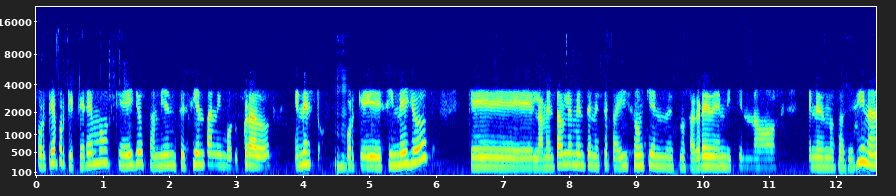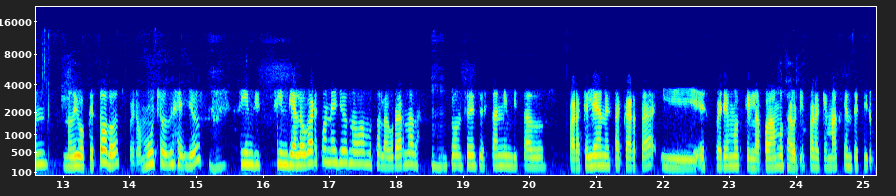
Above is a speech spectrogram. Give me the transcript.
¿Por qué? Porque queremos que ellos también se sientan involucrados en esto, porque sin ellos que lamentablemente en este país son quienes nos agreden y quienes nos quienes nos asesinan, no digo que todos, pero muchos de ellos, sin, sin dialogar con ellos no vamos a lograr nada. Entonces están invitados para que lean esta carta y esperemos que la podamos abrir para que más gente firme.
